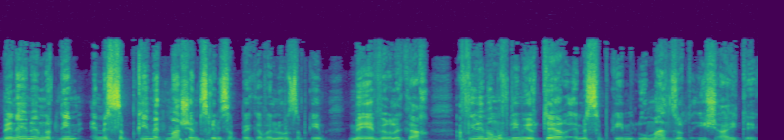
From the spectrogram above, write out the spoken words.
בינינו הם נותנים, הם מספקים את מה שהם צריכים לספק, אבל לא מספקים מעבר לכך. אפילו אם הם עובדים יותר, הם מספקים. לעומת זאת, איש הייטק,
